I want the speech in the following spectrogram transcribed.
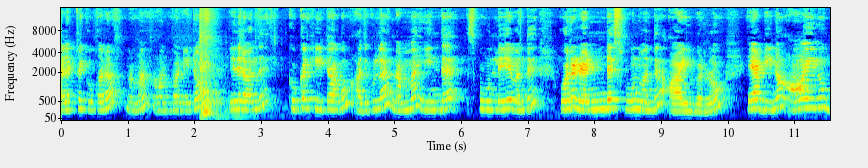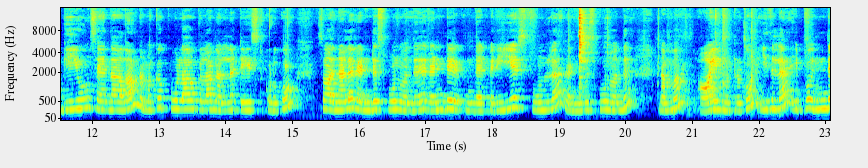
எலக்ட்ரிக் குக்கரை நம்ம ஆன் பண்ணிட்டோம். இதில் வந்து குக்கர் ஹீட் ஆகும். அதுக்குள்ளே நம்ம இந்த ஸ்பூன்லேயே வந்து ஒரு ரெண்டு ஸ்பூன் வந்து ஆயில் விடுறோம். ஏன் அப்படின்னா ஆயிலும் கீயும் சேர்ந்தாதான் நமக்கு புலாவுக்கெல்லாம் நல்ல டேஸ்ட் கொடுக்கும். ஸோ அதனால ரெண்டு ஸ்பூன் வந்து ரெண்டு இந்த பெரிய ஸ்பூனில் ரெண்டு ஸ்பூன் வந்து நம்ம ஆயில் விட்டுருக்கோம். இதில் இப்போ இந்த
